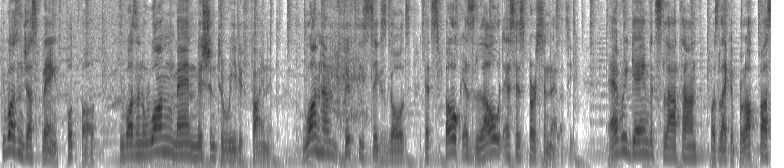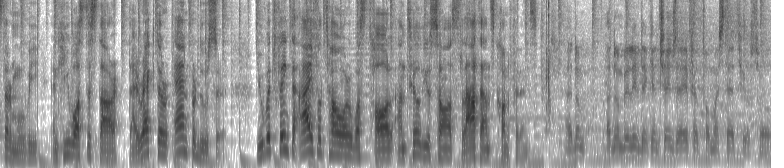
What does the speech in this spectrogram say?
he wasn't just playing football, he was on a one-man mission to redefine it. 156 goals that spoke as loud as his personality. Every game with Zlatan was like a blockbuster movie and he was the star, director and producer. You would think the Eiffel Tower was tall until you saw Zlatan's confidence. I don't, I don't believe they can change the Eiffel for my statue, so...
